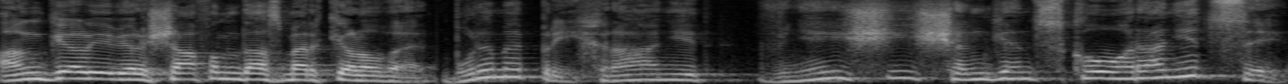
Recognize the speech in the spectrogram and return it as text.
Angely Wirschafendas Merkelové. Budeme prý chránit vnější šengenskou hranici.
